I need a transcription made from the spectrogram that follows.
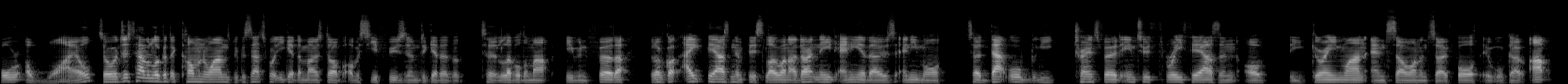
for a while. So we'll just have a look at the common ones because that's what you get the most of. Obviously, you fuse them to get it to level them up even further. But I've got 8,000 of this low one. I don't need any of those anymore. So that will be transferred into 3,000 of the green one and so on and so forth. It will go up.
